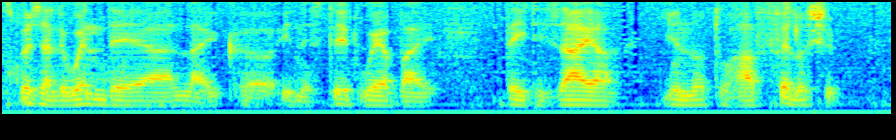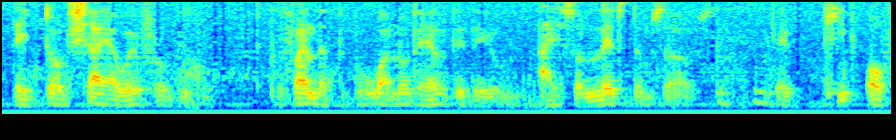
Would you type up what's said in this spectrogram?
especially when they are like uh, in a state whereby they desire, you know, to have fellowship. They don't shy away from people. You find that people who are not healthy, they isolate themselves. Mm-hmm. They keep off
